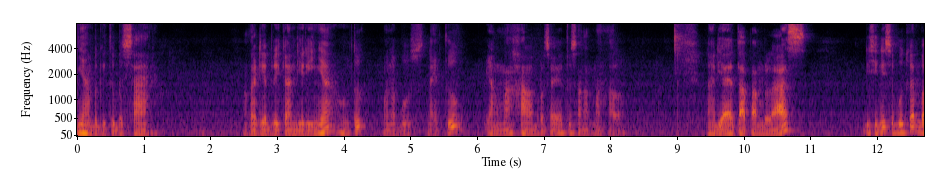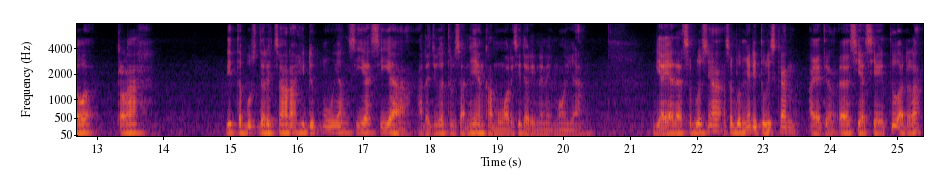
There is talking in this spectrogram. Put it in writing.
nya begitu besar. Maka dia berikan dirinya untuk menebus. Nah itu yang mahal. Menurut saya itu sangat mahal. Nah di ayat 18 di sini sebutkan bahwa telah ditebus dari cara hidupmu yang sia-sia. Ada juga tulisannya yang kamu warisi dari nenek moyang. Di ayat sebelumnya sebelumnya dituliskan ayat yang eh, sia-sia itu adalah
